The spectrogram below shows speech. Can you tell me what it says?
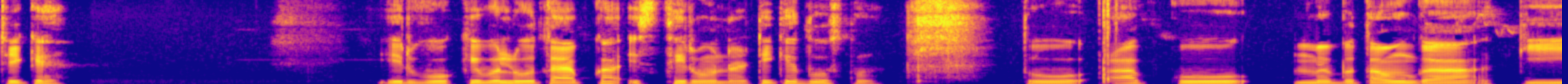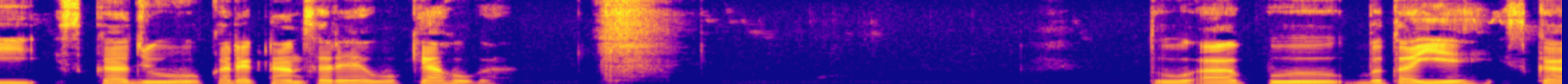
ठीक है? इरवोकेबल होता है आपका स्थिर होना, ठीक है दोस्तों? तो आपको मैं बताऊँगा कि इसका जो करेक्ट आंसर है, वो क्या होगा। तो आप बताइए, इसका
